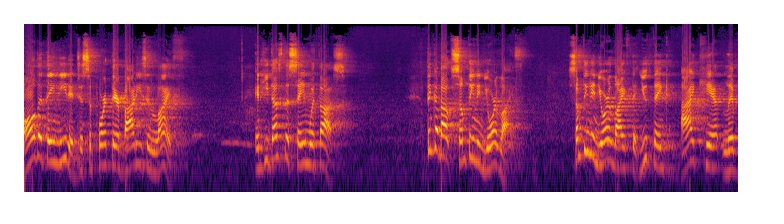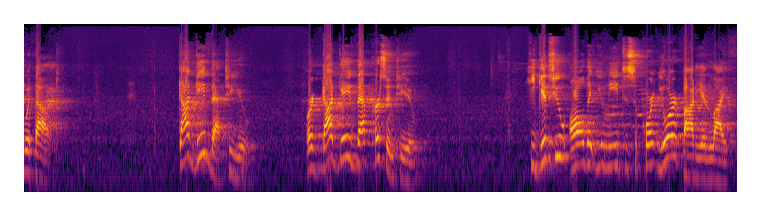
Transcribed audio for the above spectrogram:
all that they needed to support their bodies and life. And He does the same with us. Think about something in your life. Something in your life that you think, I can't live without. God gave that to you. or God gave that person to you. He gives you all that you need to support your body and life.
